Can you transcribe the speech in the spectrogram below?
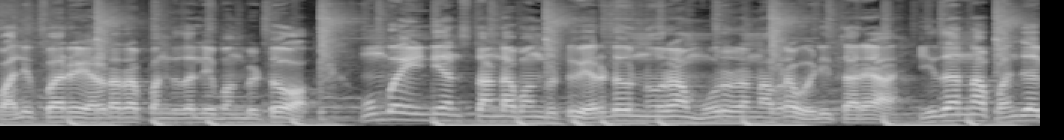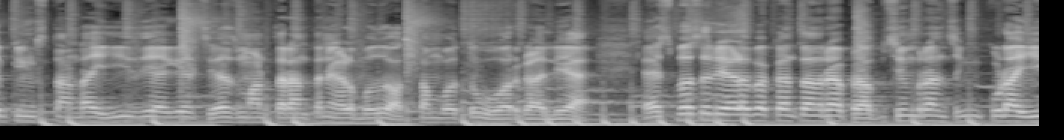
ಕ್ವಾಲಿಫೈರ್ ಎರಡರ ಪಂದ್ಯದಲ್ಲಿ ಬಂದ್ಬಿಟ್ಟು ಮುಂಬೈ ಇಂಡಿಯನ್ಸ್ ತಂಡ ಬಂದ್ಬಿಟ್ಟು ಎರಡು ನೂರ ಮೂರು ರನ್ ಆದರೆ ಹೊಡಿತಾರೆ. ಇದನ್ನು ಪಂಜಾಬ್ ಕಿಂಗ್ಸ್ ತಂಡ ಈಸಿಯಾಗಿ ಸೇಸ್ ಮಾಡ್ತಾರೆ ಅಂತಲೇ ಹೇಳ್ಬೋದು ಹತ್ತೊಂಬತ್ತು ಓವರ್ಗಳಲ್ಲಿ. ಎಸ್ಪೆಷಲಿ ಹೇಳ್ಬೇಕಂತಂದ್ರೆ ಪ್ರಭ್ ಸಿಮ್ರಾನ್ ಸಿಂಗ್ ಕೂಡ ಈ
